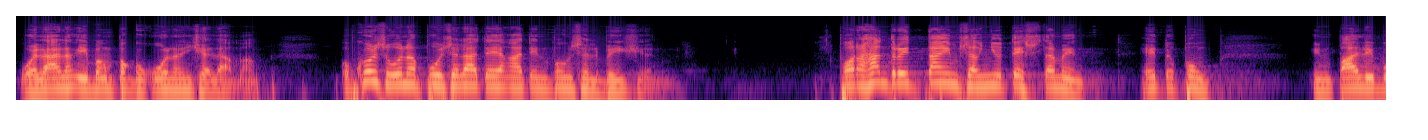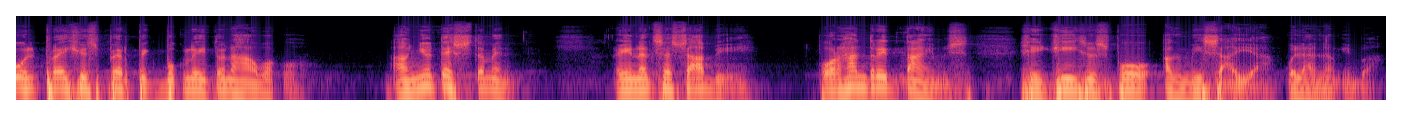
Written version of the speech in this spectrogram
Wala nang ibang pagkukunan siya lamang. Of course, una po sa lahat ay ang atin pong salvation. 400 times ang New Testament. Ito pong infallible, precious, perfect book na ito na hawak ko. Ang New Testament ay nagsasabi 400 times si Jesus po ang Messiah. Wala nang iba.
